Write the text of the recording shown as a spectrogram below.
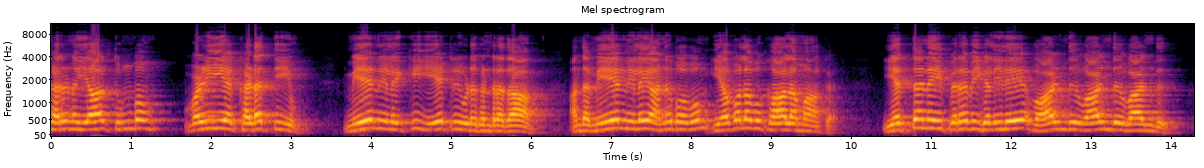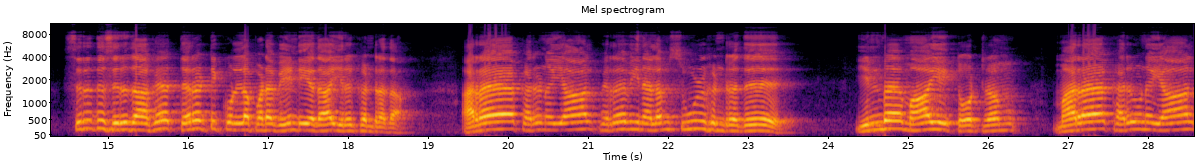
கருணையால் துன்பம் வழிய கடத்தியும் மேல்நிலைக்கு ஏற்றி விடுகின்றதாம் அந்த மேல்நிலை அனுபவம் எவ்வளவு காலமாக? எத்தனை பிறவிகளிலே வாழ்ந்து வாழ்ந்து வாழ்ந்து சிறிது சிறிதாக திரட்டி கொள்ளப்பட வேண்டியதாய் இருக்கின்றதா? அற கருணையால் பிறவி நலம் சூழ்கின்றது. இன்ப மாயை தோற்றம் மர கருணையால்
